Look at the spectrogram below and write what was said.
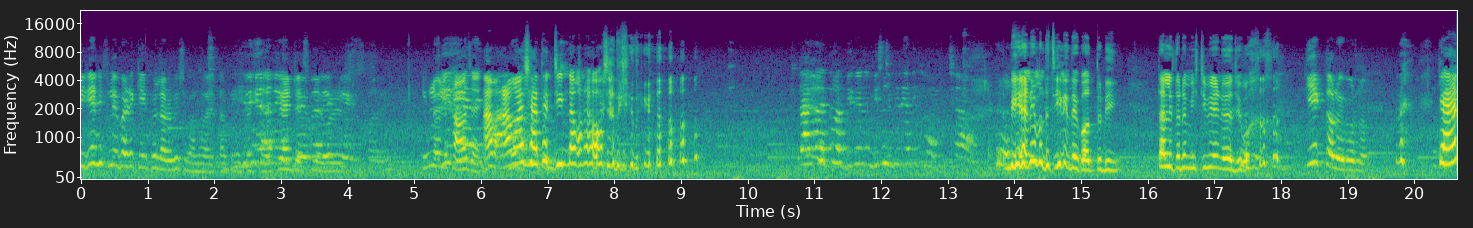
বিরিয়ানি ফ্লেভারে কেক হলে আরও বেশি ভালো হয় তারপরে ফ্রাইড রাইস ফ্লেভারের এগুলো হলে খাওয়া যায়। আমার সাথে জিন্না মনে হয় ওর সাথে খেতে বিরিয়ানির মধ্যে চিনি দে কতটি তাহলে তোটা মিষ্টি বিরিয়ানি হয়ে যাব। কেক তো রইব না কেন?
